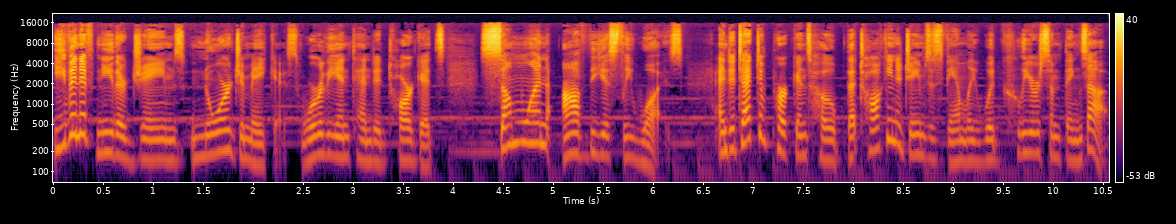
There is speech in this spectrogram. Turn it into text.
Even if neither James nor Jamakis were the intended targets, someone obviously was. And Detective Perkins hoped that talking to James's family would clear some things up.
